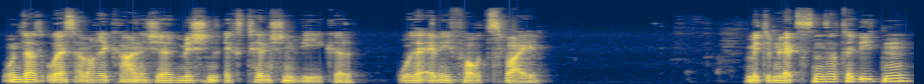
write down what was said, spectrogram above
und das US-amerikanische Mission Extension Vehicle oder MIV-2. Mit dem letzten Satelliten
